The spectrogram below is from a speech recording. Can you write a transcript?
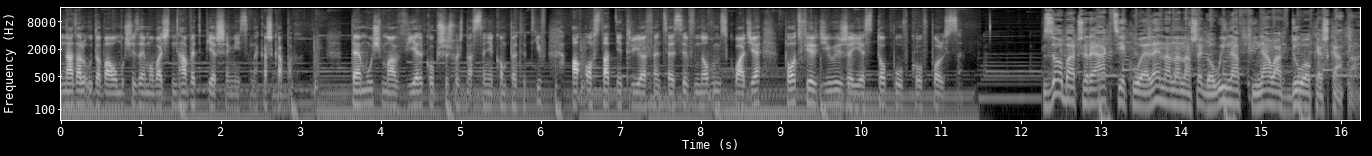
nadal udawało mu się zajmować nawet pierwsze miejsce na kaszkapach. Demuś ma wielką przyszłość na scenie competitive, a ostatnie trio FNCS-y w nowym składzie potwierdziły, że jest topówką w Polsce. Zobacz reakcję QLN-a na naszego wina w finałach Duo Cash Cupa.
